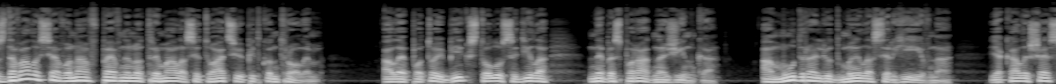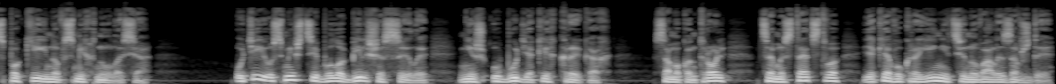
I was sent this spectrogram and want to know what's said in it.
Здавалося, вона впевнено тримала ситуацію під контролем. Але по той бік столу сиділа не безпорадна жінка, а мудра Людмила Сергіївна, яка лише спокійно всміхнулася. У тій усмішці було більше сили, ніж у будь-яких криках. Самоконтроль це мистецтво, яке в Україні цінували завжди.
